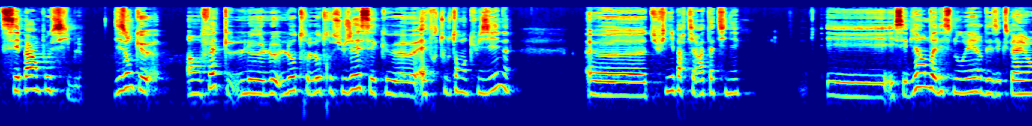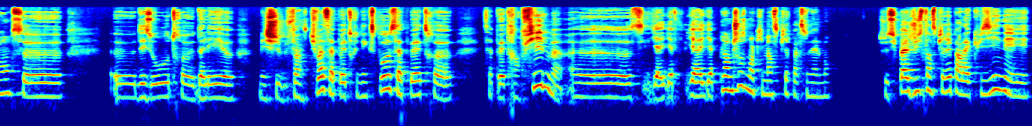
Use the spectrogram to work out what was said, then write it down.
C'est pas impossible. Disons que en fait, le l'autre l'autre sujet, c'est que euh, être tout le temps en cuisine, euh, tu finis par t'y ratatiner. Et, et c'est bien d'aller se nourrir des expériences euh, euh des autres, d'aller. mais enfin, tu vois, ça peut être une expo, ça peut être ça peut être un film. Il euh, y, a, y, a, y, a, plein de choses moi qui m'inspirent personnellement. Je suis pas juste inspirée par la cuisine et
